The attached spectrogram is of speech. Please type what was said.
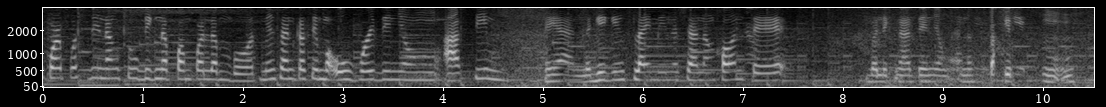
purpose din ng tubig na pampalambot, minsan kasi ma-over din yung asim. Ayan, nagiging slimy na siya ng konti. Balik natin yung ano, takip. Mm-mm.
